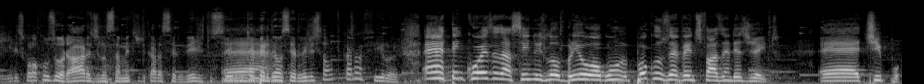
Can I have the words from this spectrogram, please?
E eles colocam os horários de lançamento de cada cerveja. Então, se você É. não quer perder uma cerveja, é só ficar na fila. É, tem coisas assim no Slowbril, algum, poucos eventos fazem desse jeito. É, tipo,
